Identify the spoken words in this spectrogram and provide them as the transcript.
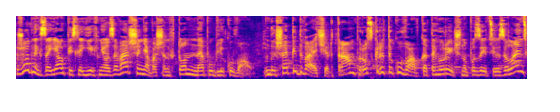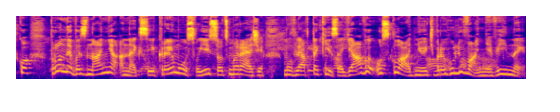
Жодних заяв після їхнього завершення Вашингтон не публікував. Лише під вечір Трамп розкритикував категоричну позицію Зеленського про невизнання анексії Криму у своїй соцмережі. Мовляв, такі заяви ускладнюють врегулювання війни.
